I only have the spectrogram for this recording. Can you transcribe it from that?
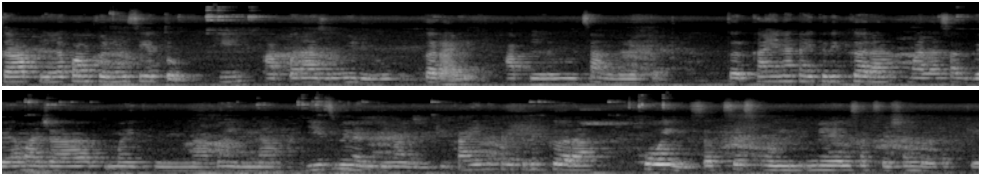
तर आपल्याला कॉन्फिडन्स येतो की आपण अजून व्हिडिओ करावे. आपल्याला व्ह्यू चांगले येतात. तर काही ना काहीतरी करा. मला सगळ्या माझ्या मैत्रिणींना बहिणींना हीच विनंती माझी की काही ना काहीतरी करा. होईल सक्सेस होईल मिळेल सक्सेस शंभर टक्के.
